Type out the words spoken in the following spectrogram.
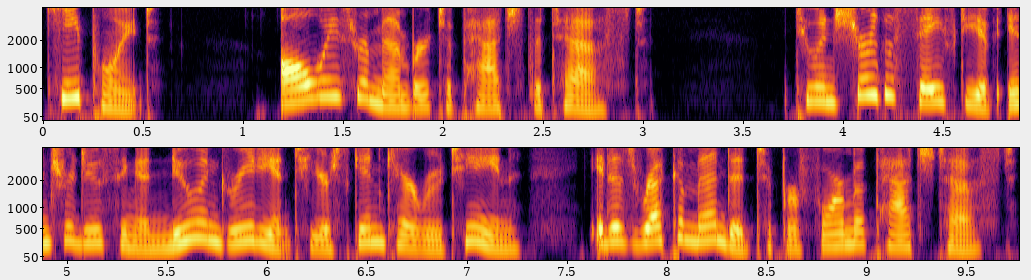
Key point Always remember to patch the test. To ensure the safety of introducing a new ingredient to your skincare routine, it is recommended to perform a patch test.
